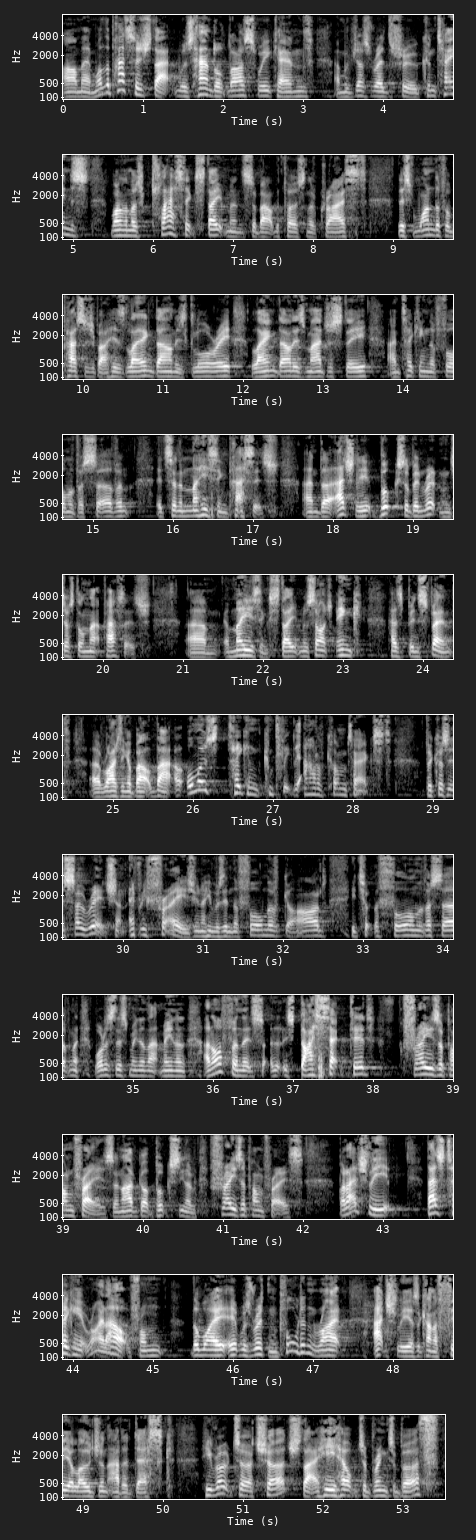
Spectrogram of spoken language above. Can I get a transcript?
Amen. Well, the passage that was handled last weekend and we've just read through contains one of the most classic statements about the person of Christ. This wonderful passage about his laying down his glory, laying down his majesty, and taking the form of a servant. It's an amazing passage. And uh, actually, books have been written just on that passage. Um, amazing statement. So much ink has been spent uh, writing about that, uh, almost taken completely out of context because it's so rich. And every phrase, you know, he was in the form of God, he took the form of a servant. What does this mean and that mean? And, and often it's, it's dissected phrase upon phrase. And I've got books, you know, phrase upon phrase. But actually, that's taking it right out from the way it was written. Paul didn't write actually as a kind of theologian at a desk. He wrote to a church that he helped to bring to birth.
